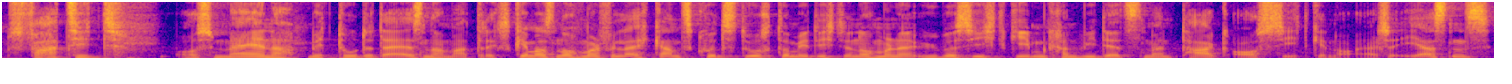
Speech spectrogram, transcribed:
das Fazit aus meiner Methode der Eisenhower Matrix. Gehen wir es nochmal vielleicht ganz kurz durch, damit ich dir nochmal eine Übersicht geben kann, wie jetzt mein Tag aussieht. Genau. Also erstens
